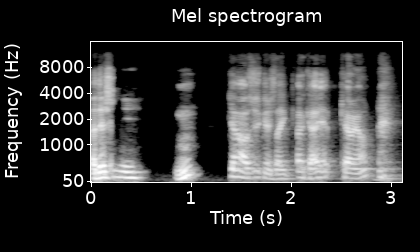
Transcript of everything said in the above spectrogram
Additionally, hmm? yeah, I was just going to say, okay, carry on.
